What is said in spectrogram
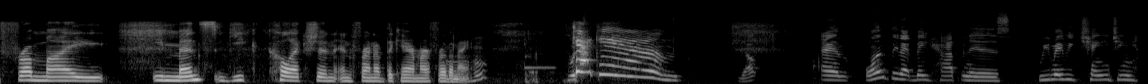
from my immense geek collection in front of the camera for the night. Cat cam. Yep. And one thing that may happen is we may be changing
